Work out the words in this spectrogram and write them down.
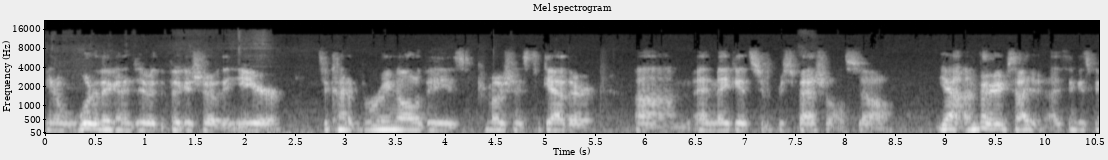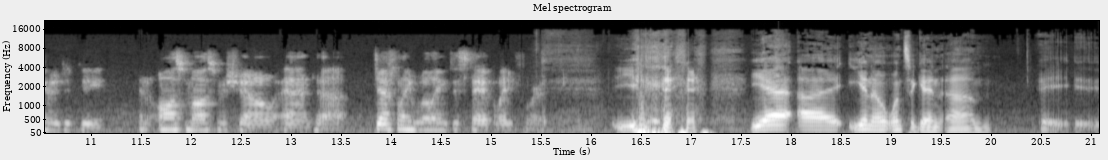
you know, what are they going to do at the biggest show of the year to kind of bring all of these promotions together um, and make it super special. So, yeah, I'm very excited. I think it's going to be an awesome, awesome show, and uh, definitely willing to stay up late for it. Yeah, yeah. Uh, you know, once again, um, eh,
